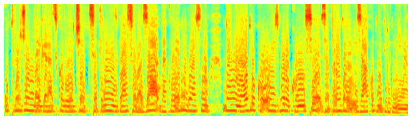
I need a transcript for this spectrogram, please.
Utvrđujem da je gradsko vijeće sa 13 glasova za, dakle jednoglasno, donijelo odluku o izboru komisije za prodaju i zakup nekretnina.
